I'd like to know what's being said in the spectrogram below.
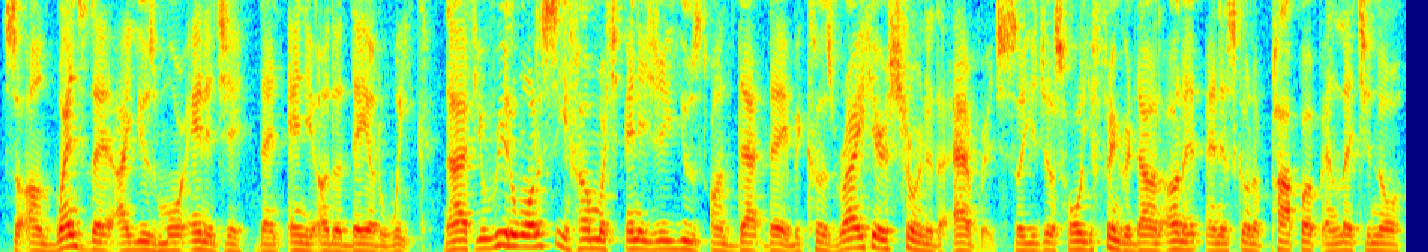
So on Wednesday, I use more energy than any other day of the week. Now, if you really want to see how much energy you use on that day, because right here is showing you the average. So you just hold your finger down on it and it's going to pop up and let you know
